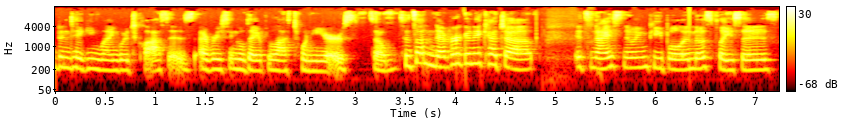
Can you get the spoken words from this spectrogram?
been taking language classes every single day for the last 20 years. So, since I'm never going to catch up, it's nice knowing people in those places.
